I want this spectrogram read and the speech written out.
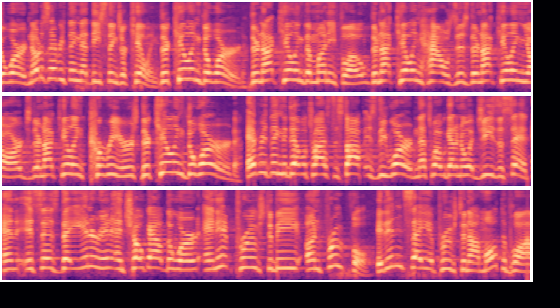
the word. Notice everything that these things are killing. They're killing the word. They're not killing the money flow. They're not killing houses. They're not killing yards. They're not killing careers. They're killing the word. Everything the devil tries to stop is the word. And that's why we got to know what Jesus said. And it says they enter in and choke out the word, and it proves to be unfruitful. It didn't say it proves to not multiply.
